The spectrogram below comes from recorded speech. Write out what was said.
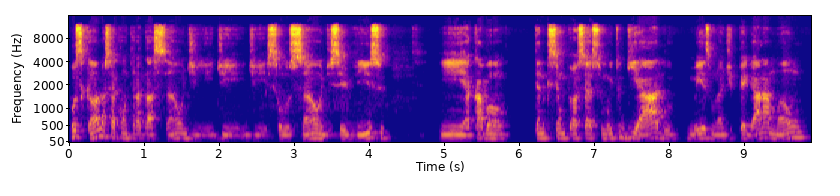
buscando essa contratação de, de, de solução, de serviço, e acabam tendo que ser um processo muito guiado mesmo, né, de pegar na mão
